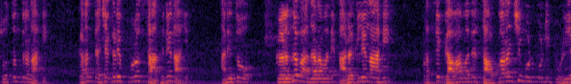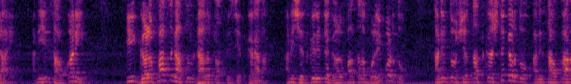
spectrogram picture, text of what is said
स्वतंत्र नाही कारण त्याच्याकडे पूरक साधने नाहीत आणि तो कर्ज बाजारामध्ये अडकलेला आहे. प्रत्येक गावामध्ये सावकारांची मोठमोठी टोळी आहे आणि ही सावकारी ही गळफास घाचल घालत असते शेतकऱ्याला. आणि शेतकरी त्या गळफासाला बळी पडतो आणि तो शेतात कष्ट करतो आणि सावकार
